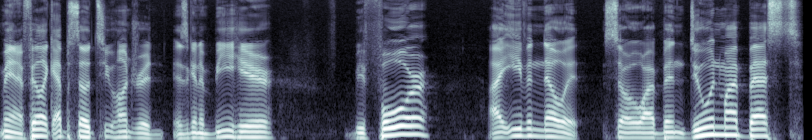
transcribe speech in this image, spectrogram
man, I feel like episode 200 is going to be here before I even know it. So I've been doing my best.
